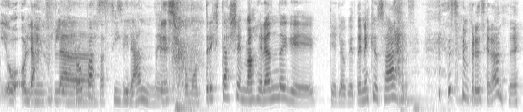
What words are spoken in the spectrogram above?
Y- o, o las, ropas así sí. grandes, como tres talles más grandes que, que lo que tenés que usar. es impresionante.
